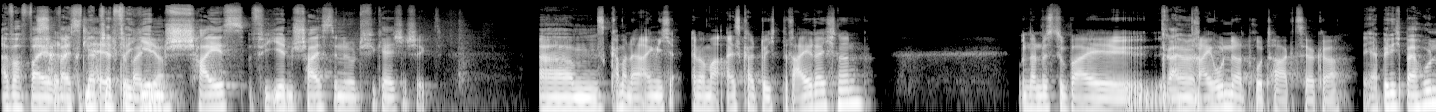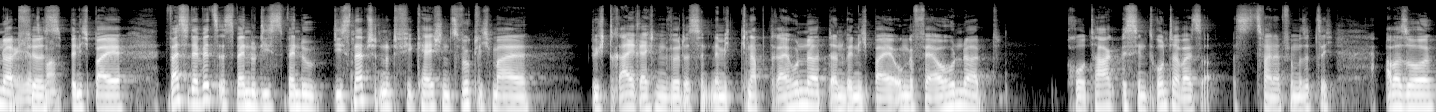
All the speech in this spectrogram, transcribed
Einfach weil, halt weil Snapchat für jeden. Scheiß, für jeden Scheiß dir eine Notification schickt. Ähm, Das kann man ja eigentlich einfach mal eiskalt durch drei rechnen. Und dann bist du bei 300. 300 pro Tag circa. ja, bin ich bei 100 Sag ich fürs, bin ich bei, weißt du, der Witz ist, wenn du die, wenn du die Snapchat-Notifications wirklich mal durch drei rechnen würdest, sind nämlich knapp 300, dann bin ich bei ungefähr 100 pro Tag, bisschen drunter, weil es ist 275. Aber so,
